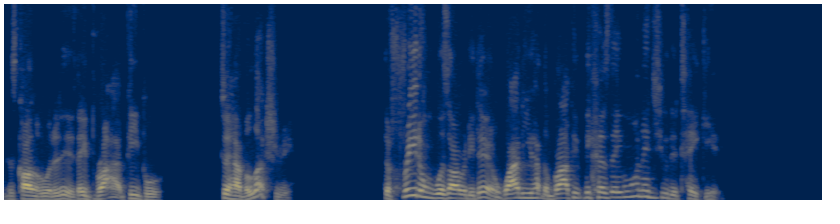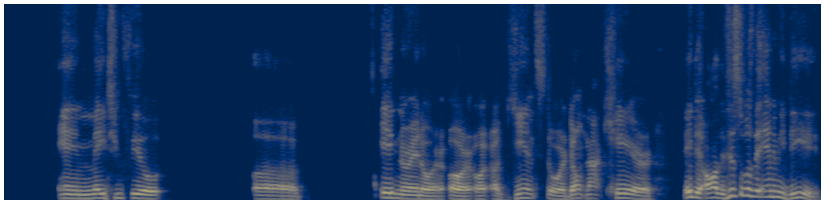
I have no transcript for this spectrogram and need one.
Let's call it what it is. They bribe people to have a luxury. The freedom was already there. Why do you have to bribe people? Because they wanted you to take it and made you feel uh ignorant or, or or against or don't not care. They did all this. This was the enemy did.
